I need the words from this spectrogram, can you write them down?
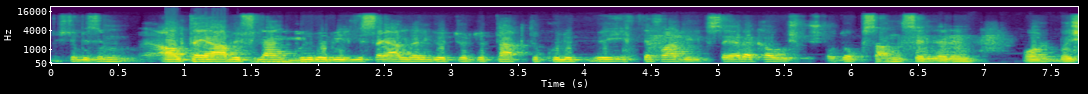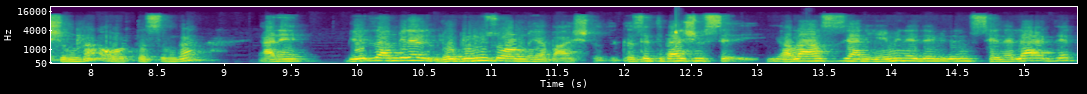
işte bizim Altay abi falan Hı. kulübe bilgisayarları götürdü, taktı kulüp ve ilk defa bilgisayara kavuşmuştu o 90'lı senelerin or- başında, ortasında. Yani birdenbire lobimiz olmaya başladı. Gazete ben şimdi yalansız yani yemin edebilirim senelerdir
